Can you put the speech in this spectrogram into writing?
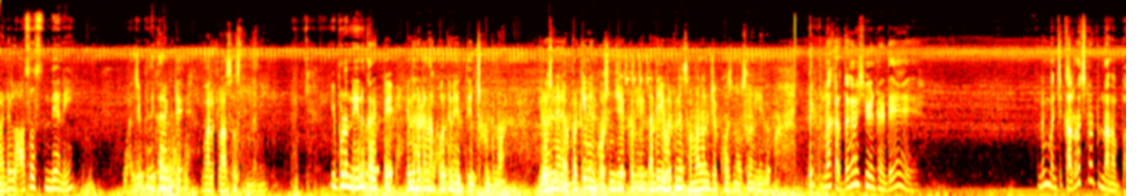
అంటే లాస్ వస్తుంది అని వాళ్ళు చెప్పింది కరెక్టే. వాళ్ళకి లాస్ వస్తుందని ఇప్పుడు నేను కరెక్టే. ఎందుకంటే నా కోరిక నేను తీర్చుకుంటున్నా. ఈరోజు నేను ఎవరికి నేను క్వశ్చన్ చేయక్కర్లేదు. అంటే ఎవరికి నేను సమాధానం చెప్పుకోవాల్సిన అవసరం లేదు. నాకు అర్థం కాని విషయం ఏంటంటే నేను మంచి కలర్ వచ్చినట్టున్నానబ్బా.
